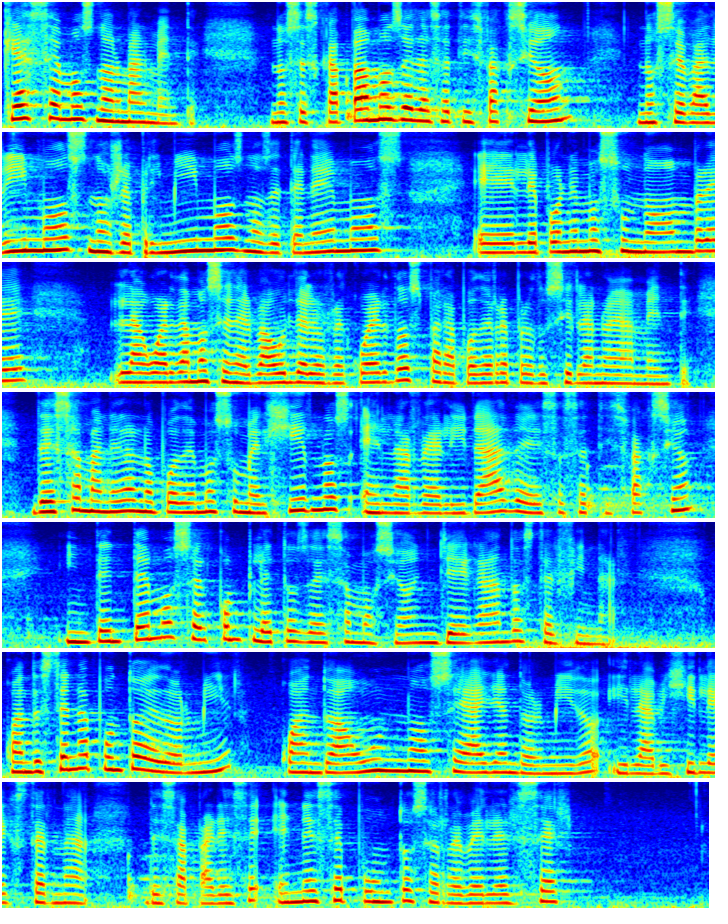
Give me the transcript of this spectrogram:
¿Qué hacemos normalmente? Nos escapamos de la satisfacción, nos evadimos, nos reprimimos, nos detenemos, eh, le ponemos un nombre, la guardamos en el baúl de los recuerdos para poder reproducirla nuevamente. De esa manera no podemos sumergirnos en la realidad de esa satisfacción. Intentemos ser completos de esa emoción llegando hasta el final. Cuando estén a punto de dormir, cuando aún no se hayan dormido y la vigilia externa desaparece, en ese punto se revela el ser.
